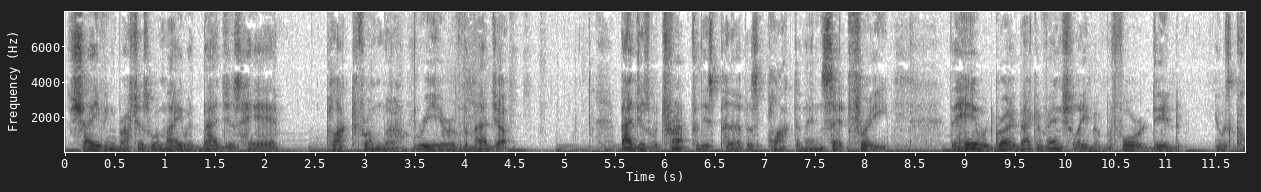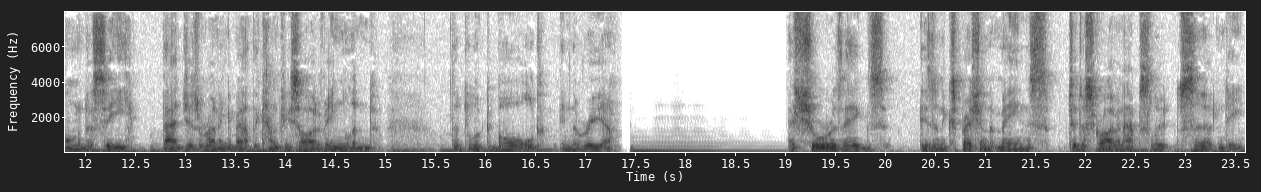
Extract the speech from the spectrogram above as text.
shaving brushes were made with badger's hair plucked from the rear of the badger. Badgers were trapped for this purpose, plucked and then set free. The hair would grow back eventually, but before it did, it was common to see badgers running about the countryside of England that looked bald in the rear. As sure as eggs is an expression that means to describe an absolute certainty,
